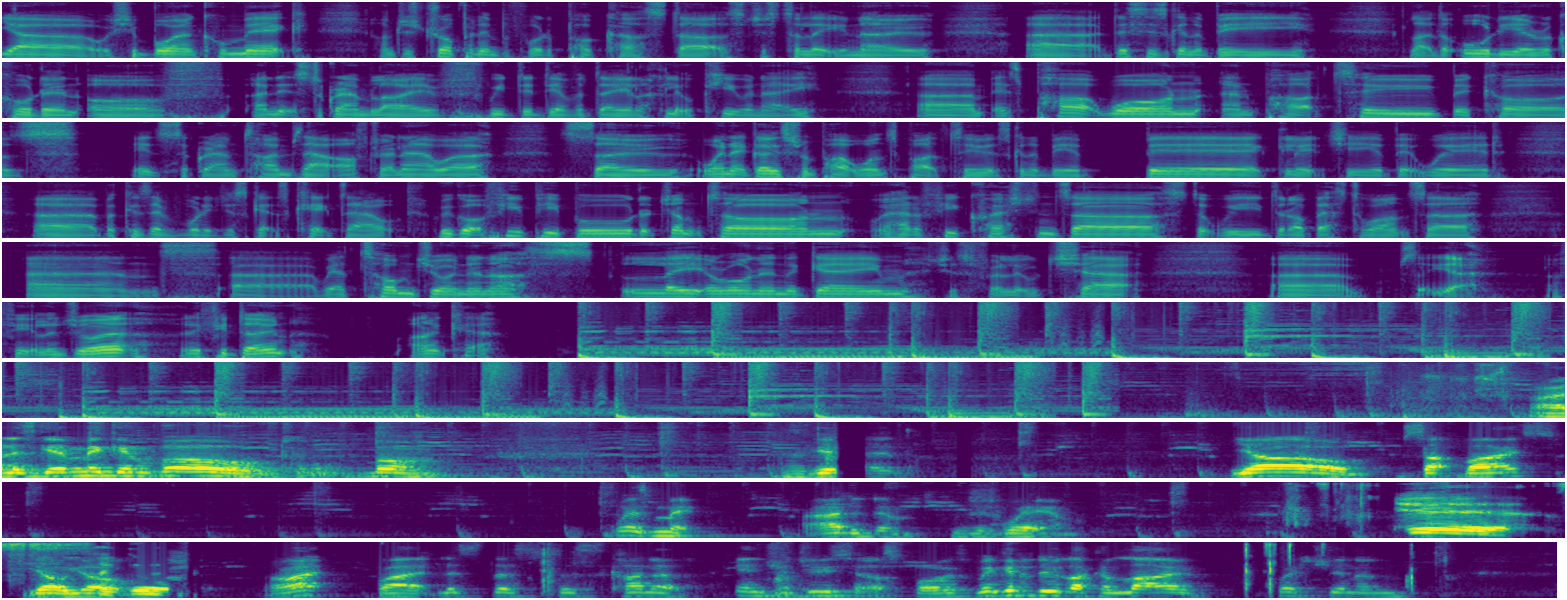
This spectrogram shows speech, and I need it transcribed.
Yo, it's your boy Uncle Mick. I'm just dropping in before the podcast starts, just to let you know. Uh, this is going to be like the audio recording of an Instagram live we did the other day, like a little Q and A. Um, it's part one and part two because Instagram times out after an hour. So when it goes from part one to part two, it's going to be a bit glitchy, a bit weird, uh, because everybody just gets kicked out. We've got a few people that jumped on. We had a few questions asked that we did our best to answer. And uh, we had Tom joining us later on in the game just for a little chat. Uh, so, yeah, I think you'll enjoy it. And if you don't, I don't care. All right, let's get Mick involved. Boom. Let's get. it. Yo, what's up, boys? Where's Mick? I added him. I'm just waiting. Yeah. Yo, yo. All right, right. Let's let's let's kind of introduce it. I suppose we're gonna do like a live question and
